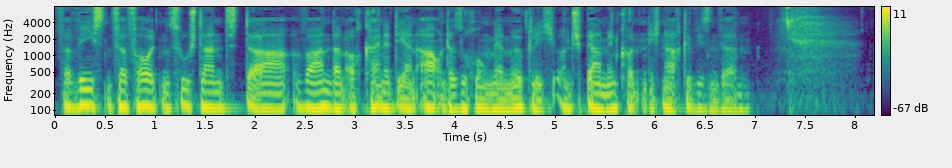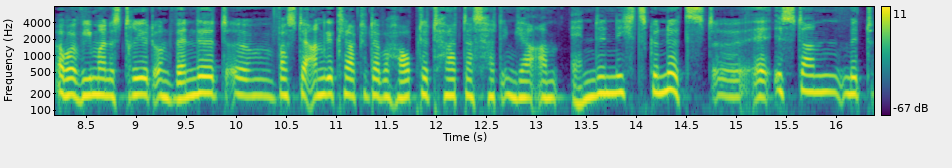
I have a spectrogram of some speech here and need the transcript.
verwesten, verfaulten Zustand, da waren dann auch keine DNA-Untersuchungen mehr möglich und Spermien konnten nicht nachgewiesen werden. Aber wie man es dreht und wendet, ähm, was der Angeklagte da behauptet hat, das hat ihm ja am Ende nichts genützt. Äh, er ist dann mit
